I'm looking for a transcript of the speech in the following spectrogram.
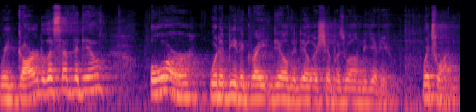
regardless of the deal? Or would it be the great deal the dealership was willing to give you? Which one?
